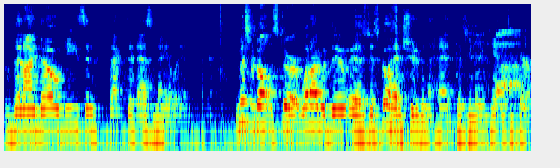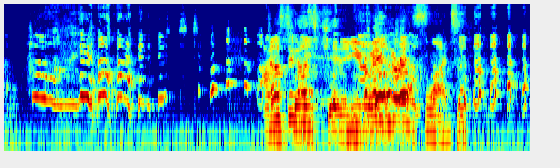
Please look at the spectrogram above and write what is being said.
then I know he's infected as an alien. Mr. Dalton Stewart, what I would do is just go ahead and shoot him in the head because you know you can't be too uh, careful. Oh my gosh. I'm Dustin, just you, kidding. You ignorant slut.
